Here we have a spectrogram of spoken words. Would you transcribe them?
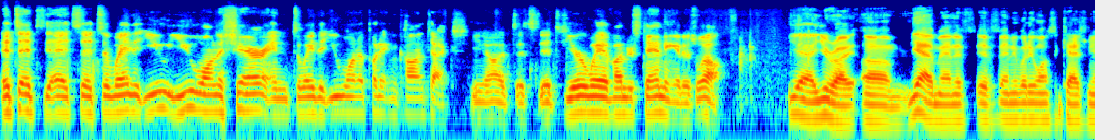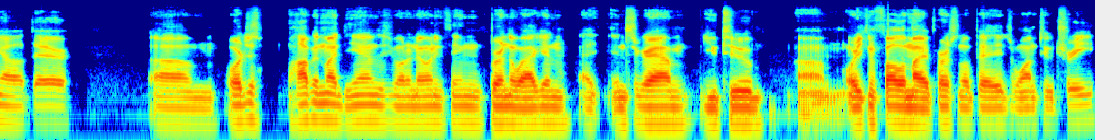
it's it's it's it's a way that you you want to share and it's a way that you want to put it in context you know it's it's it's your way of understanding it as well yeah, you're right. Um, yeah, man. If if anybody wants to catch me out there, um, or just hop in my DMs if you want to know anything, burn the wagon at Instagram, YouTube, um, or you can follow my personal page, one two tree.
